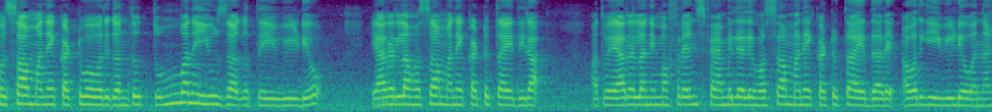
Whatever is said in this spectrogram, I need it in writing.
ಹೊಸ ಮನೆ ಕಟ್ಟುವವರಿಗಂತೂ ತುಂಬಾ ಯೂಸ್ ಆಗುತ್ತೆ ಈ ವಿಡಿಯೋ ಯಾರೆಲ್ಲ ಹೊಸ ಮನೆ ಕಟ್ಟುತ್ತಾ ಇದ್ದೀರಾ? ಅಥವಾ ಯಾರೆಲ್ಲ ನಿಮ್ಮ ಫ್ರೆಂಡ್ಸ್ ಫ್ಯಾಮಿಲಿಯಲ್ಲಿ ಹೊಸ ಮನೆ ಕಟ್ಟುತ್ತಾ ಇದ್ದಾರೆ ಅವರಿಗೆ ಈ ವಿಡಿಯೋವನ್ನು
